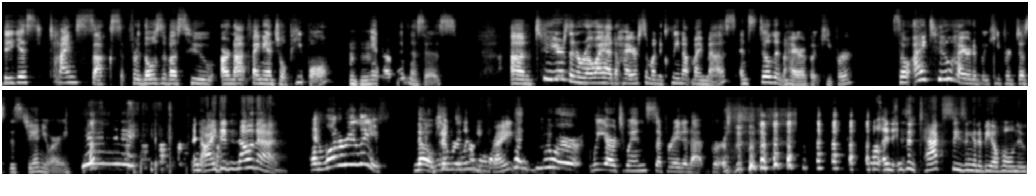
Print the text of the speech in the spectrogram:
biggest time sucks for those of us who are not financial people Mhm. in our businesses. Um, two years in a row, I had to hire someone to clean up my mess, and still didn't hire a bookkeeper. So I too hired a bookkeeper just this January. Yay! and I didn't know that. And what a relief. No, What a Kate did not relief, right? Because we were we are twins separated at birth. Well, and isn't tax season going to be a whole new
